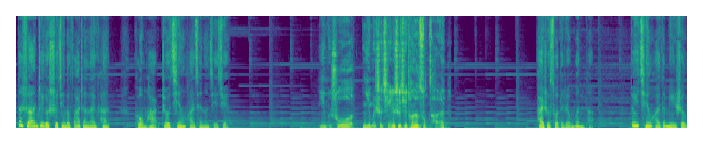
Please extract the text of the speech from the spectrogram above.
但是按这个事情的发展来看，恐怕只有秦淮才能解决。”你们说，你们是秦氏集团的总裁？派出所的人问他：“对于秦淮的名声，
